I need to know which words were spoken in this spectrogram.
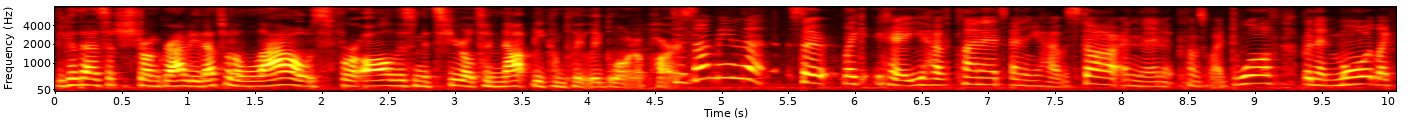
because it has such a strong gravity that's what allows for all this material to not be completely blown apart Does that mean that so like okay, you have planets and then you have a star and then it becomes a white dwarf, but then more like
